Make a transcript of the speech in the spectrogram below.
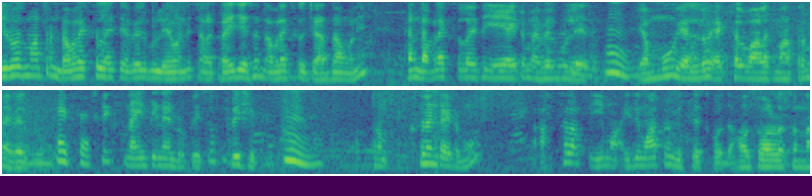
ఈ రోజు మాత్రం డబల్ ఎక్స్ఎల్ అయితే అవైలబుల్ లేవండి. చాలా ట్రై చేసాను డబల్ ఎక్స్ఎల్ చేద్దామని. కానీ డబల్ ఎక్స్ఎల్లో అయితే ఏ ఐటమ్ అవైలబుల్ లేదు. ఎమ్ ఎల్ ఎక్స్ఎల్ వాళ్ళకి మాత్రమే అవైలబుల్ ఉంది. Six ninety nine rupees free shipping మాత్రం ఎక్సలెంట్ ఐటమ్ అస్సలు ఈ మా ఇది మాత్రం మిస్ చేసుకోవద్దు. హౌస్ హోల్డర్స్ ఉన్న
